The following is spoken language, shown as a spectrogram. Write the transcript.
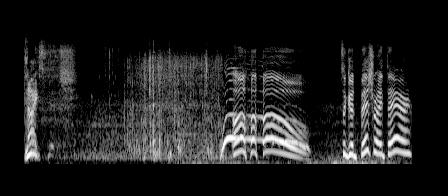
Nice Oh, ho, ho. it's a good fish right there.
